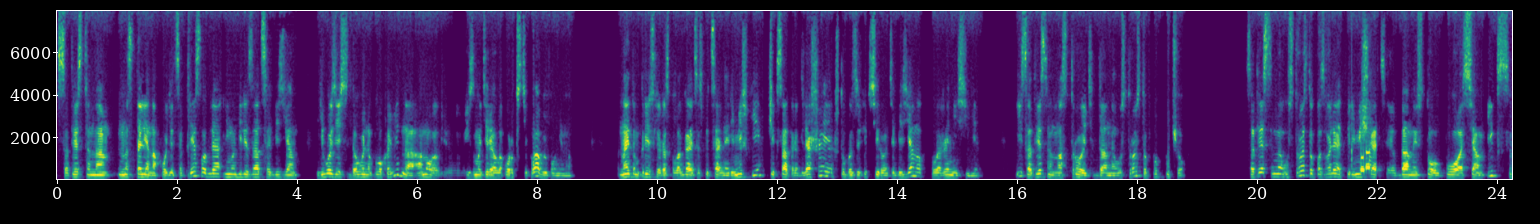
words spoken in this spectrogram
Соответственно, на столе находится кресло для иммобилизации обезьян. Его здесь довольно плохо видно, оно э, из материала оргстекла выполнено. На этом кресле располагаются специальные ремешки, фиксаторы для шеи, чтобы зафиксировать обезьяну в положении сидя. И, соответственно, настроить данное устройство под пучок. Соответственно, устройство позволяет перемещать э, данный стол по осям X э,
